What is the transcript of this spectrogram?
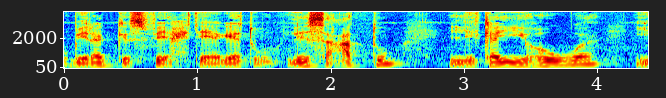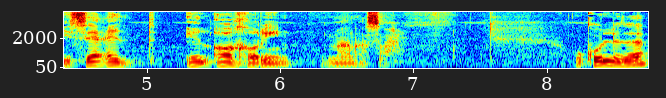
وبيركز في احتياجاته لسعادته لكي هو يساعد الآخرين؟ بمعنى أصح. وكل ده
